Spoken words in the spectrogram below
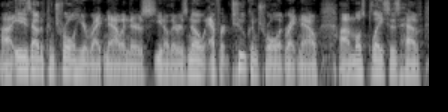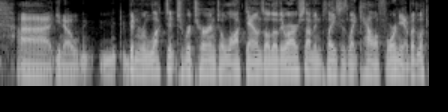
uh, it is out of control here right now, and there's you know there is no effort to control it right now. Uh, most places have uh, you know been reluctant to return to lockdowns, although there are some in places like California. But look,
